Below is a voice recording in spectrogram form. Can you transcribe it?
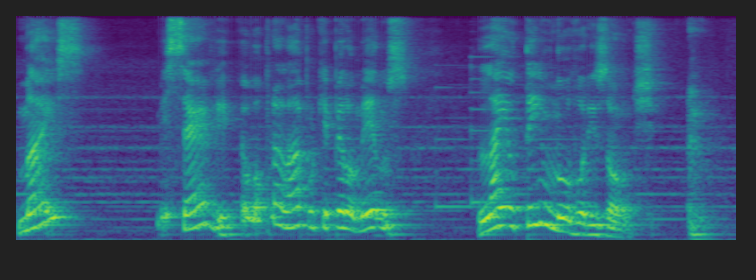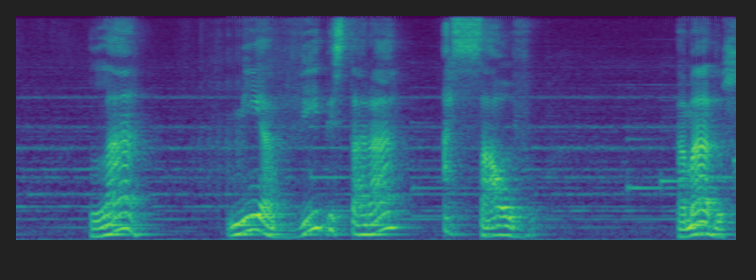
Mas me serve, eu vou para lá porque pelo menos lá eu tenho um novo horizonte. Lá minha vida estará a salvo. Amados,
